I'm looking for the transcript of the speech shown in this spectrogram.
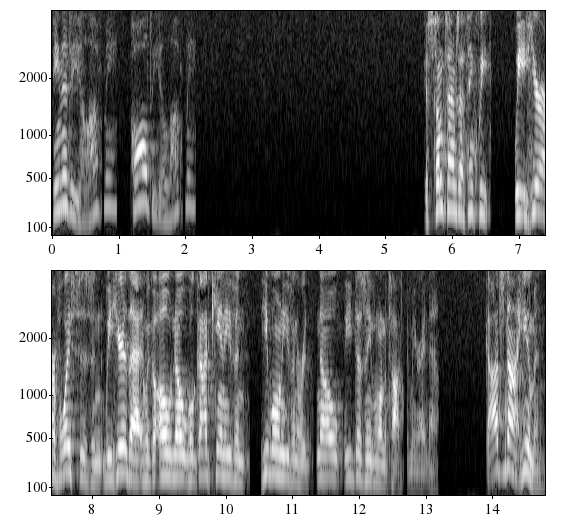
Tina, do you love me? Paul, do you love me? Because sometimes I think we, we hear our voices and we hear that and we go, oh, no, well, God can't even, He won't even, re- no, He doesn't even want to talk to me right now. God's not human.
